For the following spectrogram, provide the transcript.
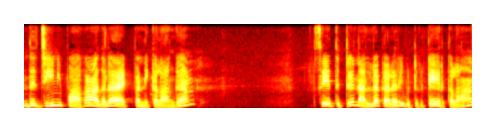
இந்த ஜீனி பாகம் அதில் ஆட் பண்ணிக்கலாங்க. சேர்த்துட்டு நல்லா கிளறி விட்டுக்கிட்டே இருக்கலாம்.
